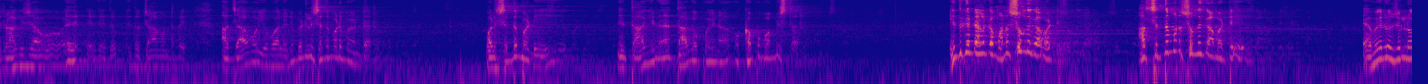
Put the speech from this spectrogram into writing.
రాగి జావో ఏదో ఏదో జావ ఉంటుంది. ఆ జావో ఇవ్వాలని బిడ్డలు సిద్ధపడిపోయి ఉంటారు. వాళ్ళు సిద్ధపడి నేను తాగినా తాగపోయినా ఒక కప్పు పంపిస్తారు. ఎందుకంటే అలాగ మనసు ఉంది కాబట్టి ఆ సిద్ధ మనసు ఉంది కాబట్టి యాభై రోజుల్లో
